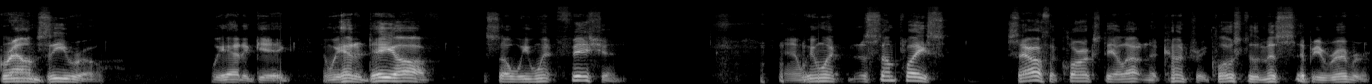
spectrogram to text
Ground Zero we had a gig and we had a day off. So we went fishing and we went someplace south of Clarksdale out in the country, close to the Mississippi River.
